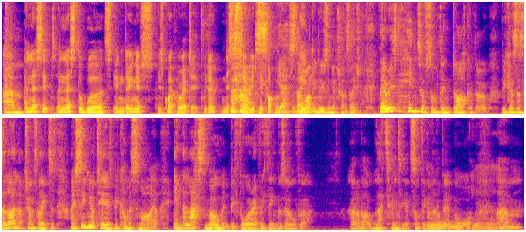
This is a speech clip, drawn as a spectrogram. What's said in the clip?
Um, Unless it, unless the words in Danish is quite poetic, we don't necessarily Perhaps, pick up on yes, that. that might be losing a translation. There is a hint of something darker though, because there's a line that translates as "I've seen your tears become a smile in the last moment before everything was over." And I'm like, well, that's hinting at something a little bit more um,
